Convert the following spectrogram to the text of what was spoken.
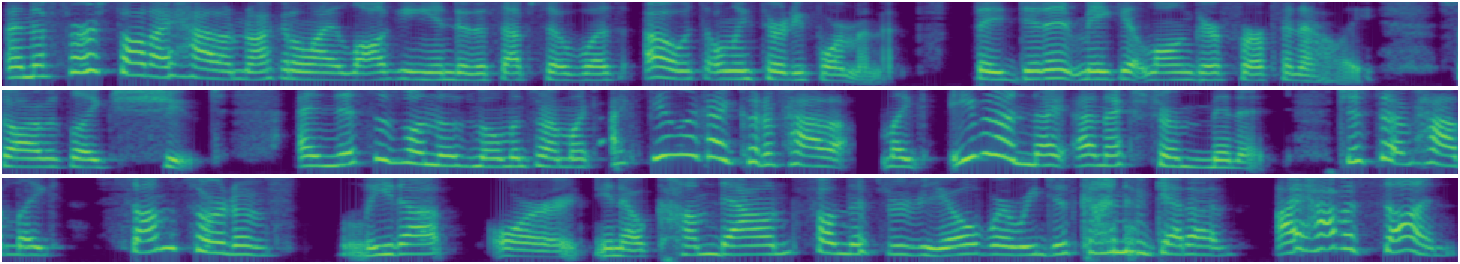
and the first thought I had, I'm not to lie, logging into this episode was, oh, it's only 34 minutes. They didn't make it longer for a finale. So I was like, shoot. And this was one of those moments where I'm like, I feel like I could have had, like, even a ni- an extra minute just to have had, like, some sort of lead up or, you know, come down from this reveal where we just kind of get a, I have a son.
